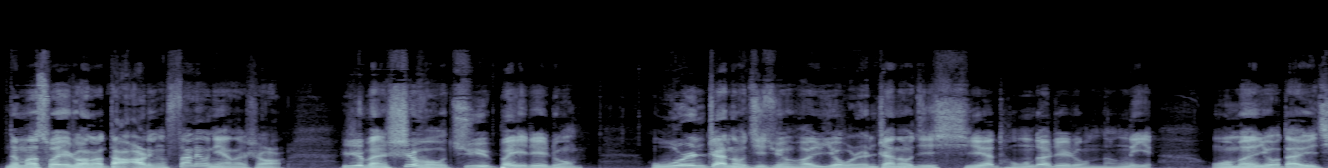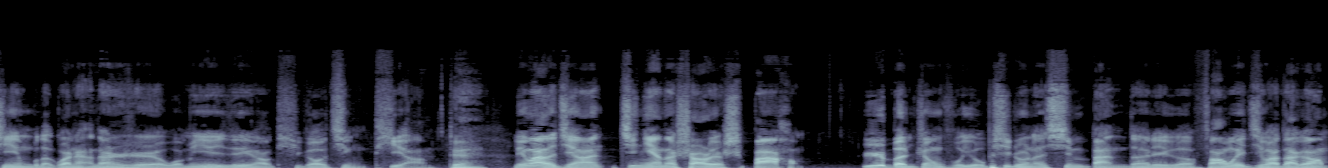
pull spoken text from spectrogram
那么，所以说呢，到二零三六年的时候，日本是否具备这种无人战斗机群和有人战斗机协同的这种能力，我们有待于进一步的观察。但是，我们也一定要提高警惕啊。对。另外呢，今安今年的十二月十八号。日本政府又批准了新版的这个防卫计划大纲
